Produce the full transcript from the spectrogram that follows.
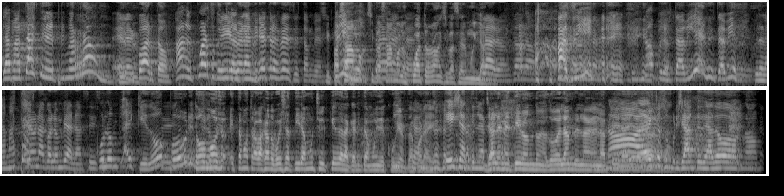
La mataste en el primer round. En el cuarto. Ah, en el cuarto que Sí, pero la tiré tres veces también. Si pasamos, si pasamos los cuatro rounds iba a ser muy largo. Claro, no, no. ¿Ah, sí? No, pero está bien, está bien. Pero la mataste. Era una colombiana, sí. sí. Ay, quedó pobre. Todos pero- modos, estamos trabajando porque ella tira mucho y queda la carita muy descubierta por ahí. Ella tiene la Ya le metieron do- dos alambres en la, en la pera. No, esto es un brillante de adorno.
